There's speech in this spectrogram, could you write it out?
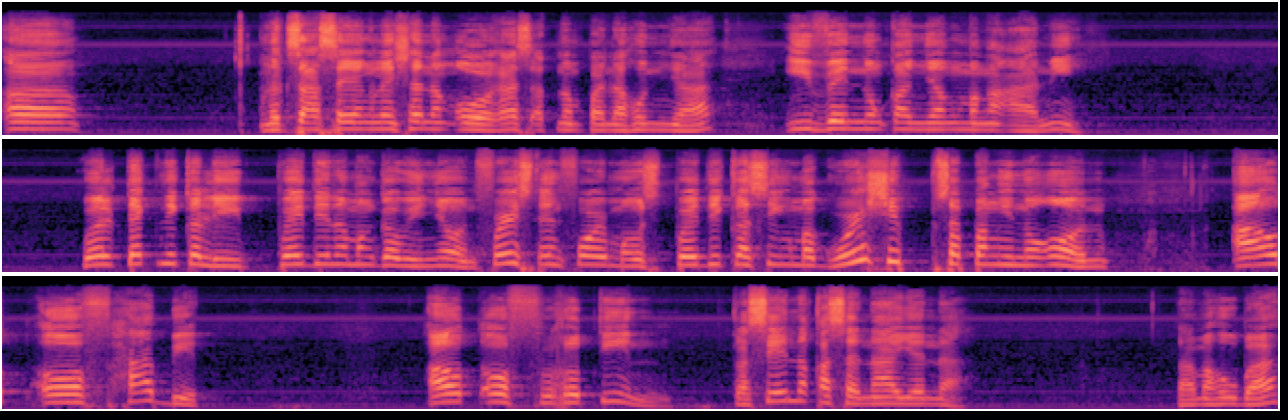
uh, nagsasayang lang siya ng oras at ng panahon niya, even nung kanyang mga ani. Well, technically, pwede naman gawin yon. First and foremost, pwede kasing mag-worship sa Panginoon out of habit, out of routine, kasi nakasanayan na. Tama ho ba?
